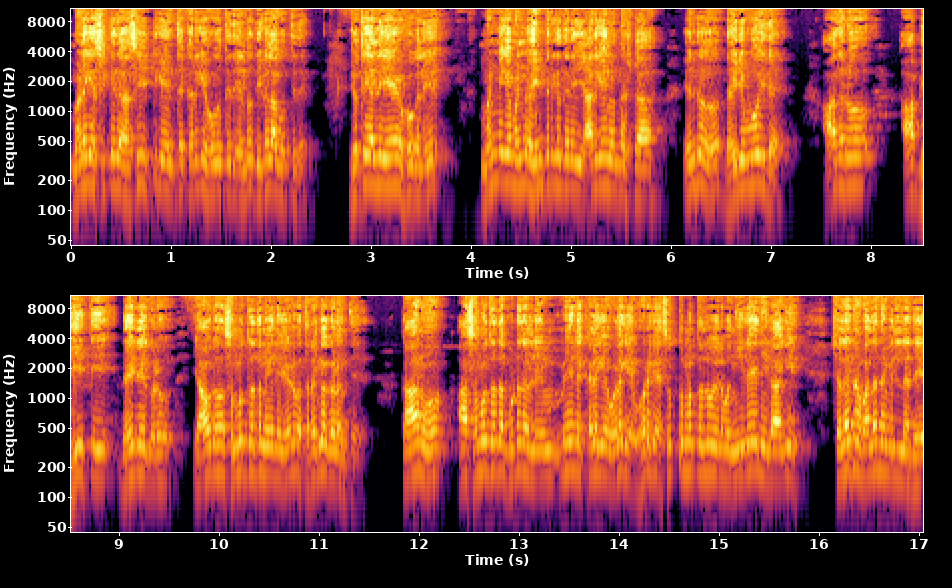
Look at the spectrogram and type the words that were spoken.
ಮಳೆಗೆ ಸಿಕ್ಕಿದ ಹಸಿ ಇಟ್ಟಿಗೆಯಂತೆ ಕರಗಿ ಹೋಗುತ್ತಿದೆ ಎಂದು ದಿಗಲಾಗುತ್ತಿದೆ. ಜೊತೆಯಲ್ಲಿಯೇ ಹೋಗಲಿ, ಮಣ್ಣಿಗೆ ಮಣ್ಣು ಹಿಂತಿರುಗಿದರೆ ಯಾರಿಗೇನು ನಷ್ಟ ಎಂದು ಧೈರ್ಯವೂ ಇದೆ. ಆದರೂ ಆ ಭೀತಿ, ಧೈರ್ಯಗಳು ಯಾವುದೋ ಸಮುದ್ರದ ಮೇಲೆ ಏಳುವ ತರಂಗಗಳಂತೆ. ತಾನು ಆ ಸಮುದ್ರದ ಬುಡದಲ್ಲಿ ಮೇಲೆ ಕೆಳಗೆ ಒಳಗೆ ಹೊರಗೆ ಸುತ್ತಮುತ್ತಲೂ ಇರುವ ನೀರೇ ನೀರಾಗಿ, ಚಲನವಲನವಿಲ್ಲದೆ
